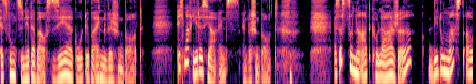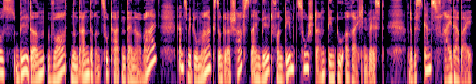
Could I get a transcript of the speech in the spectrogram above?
Es funktioniert aber auch sehr gut über ein Vision Board. Ich mache jedes Jahr eins, ein Vision Board. Es ist so eine Art Collage, die du machst aus Bildern, Worten und anderen Zutaten deiner Wahl, ganz wie du magst, und du erschaffst ein Bild von dem Zustand, den du erreichen willst. Und du bist ganz frei dabei.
